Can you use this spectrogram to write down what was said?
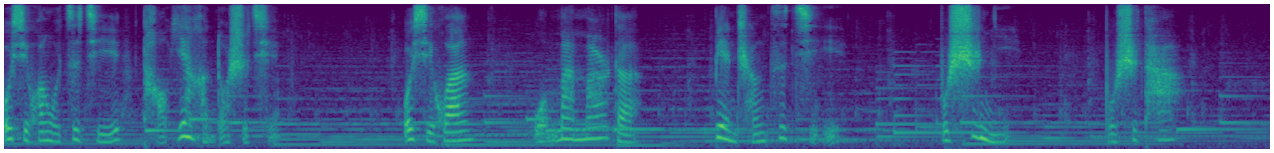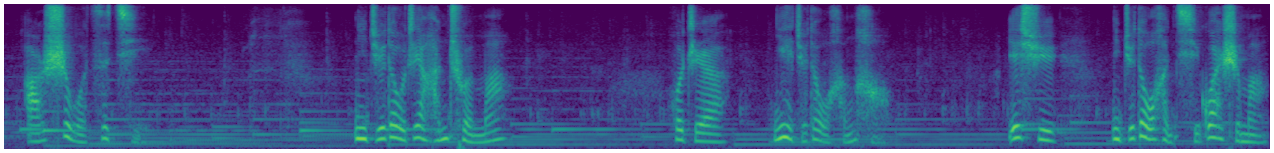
我喜欢我自己讨厌很多事情。我喜欢我慢慢的变成自己，不是你，不是他，而是我自己。你觉得我这样很蠢吗？或者？你也觉得我很好，也许你觉得我很奇怪，是吗？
